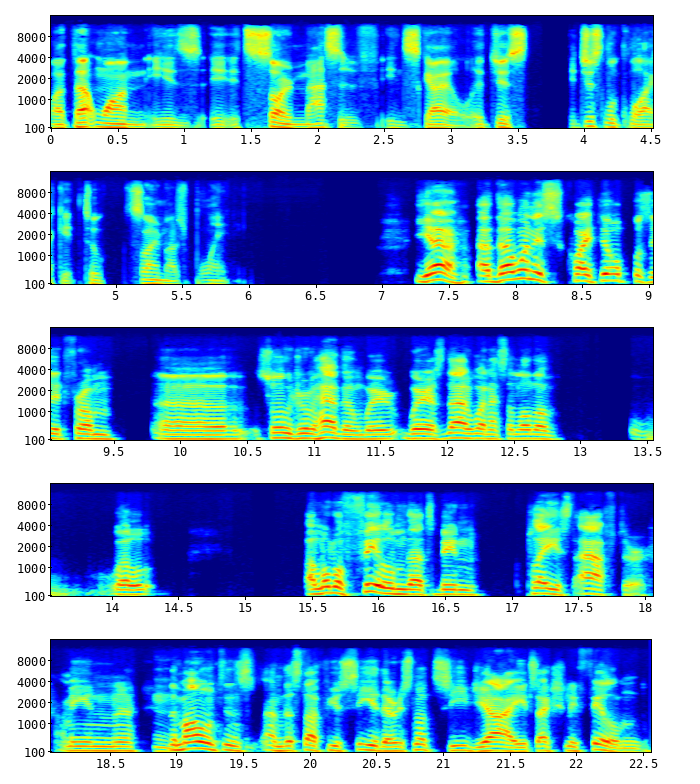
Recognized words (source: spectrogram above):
Like that one is, it's so massive in scale. It just, it just looked like it took so much planning. Yeah, uh, that one is quite the opposite from uh, Soldier of Heaven, where whereas that one has a lot of, well, a lot of film that's been placed after. I mean, uh, mm. the mountains and the stuff you see there is not CGI; it's actually filmed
